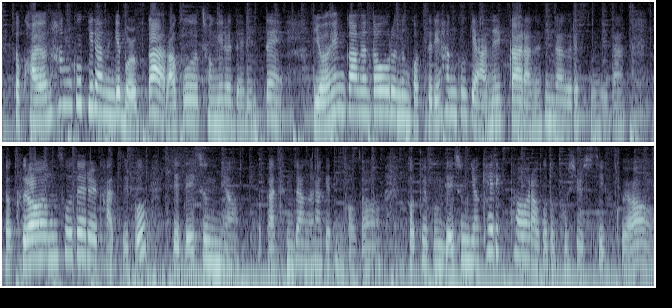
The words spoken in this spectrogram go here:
그래서 과연 한국이라는 게 뭘까라고 정의를 내릴 때 여행 가면 떠오르는 것들이 한국이 아닐까라는 생각을 했습니다. 그래서 그런 소재를 가지고 이제 내숙녀가 등장을 하게 된 거죠. 어떻게 내숙녀 캐릭터라고도 보실 수 있고요.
